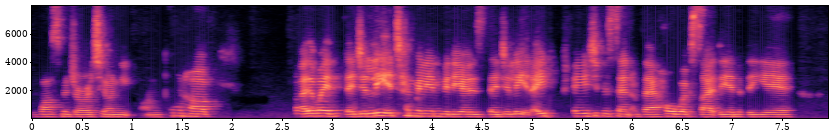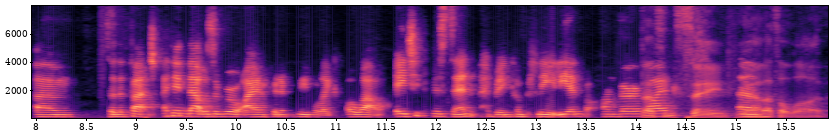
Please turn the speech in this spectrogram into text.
the vast majority on on Pornhub. By the way, they deleted 10 million videos. They deleted 80% of their whole website at the end of the year. Um, so the fact, I think that was a real eye opener for people. Like, oh wow, 80% had been completely unverified. That's insane. Yeah, um, that's a lot.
